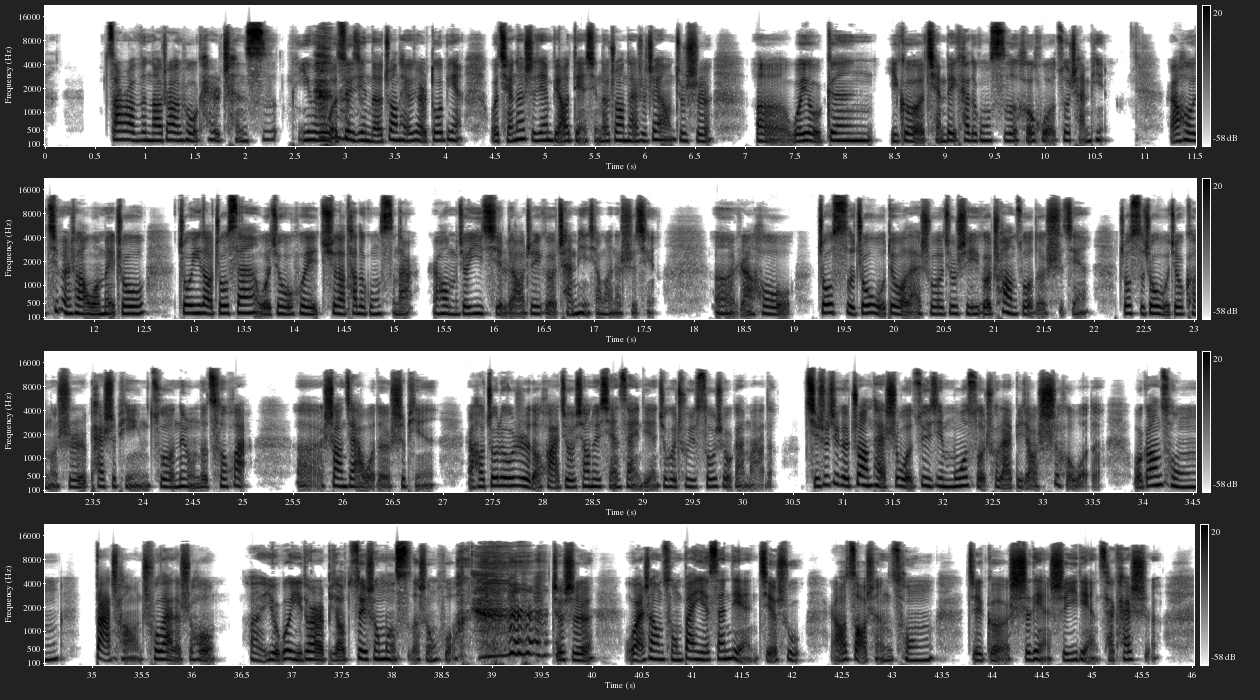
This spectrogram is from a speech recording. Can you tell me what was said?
？Zara 问到这儿的时候，我开始沉思，因为我最近的状态有点多变。我前段时间比较典型的状态是这样，就是呃，我有跟一个前辈开的公司合伙做产品。然后基本上我每周周一到周三我就会去到他的公司那儿，然后我们就一起聊这个产品相关的事情。嗯，然后周四周五对我来说就是一个创作的时间，周四周五就可能是拍视频做内容的策划，呃，上架我的视频。然后周六日的话就相对闲散一点，就会出去 social 干嘛的。其实这个状态是我最近摸索出来比较适合我的。我刚从大厂出来的时候。呃，有过一段比较醉生梦死的生活，就是晚上从半夜三点结束，然后早晨从这个十点十一点才开始，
